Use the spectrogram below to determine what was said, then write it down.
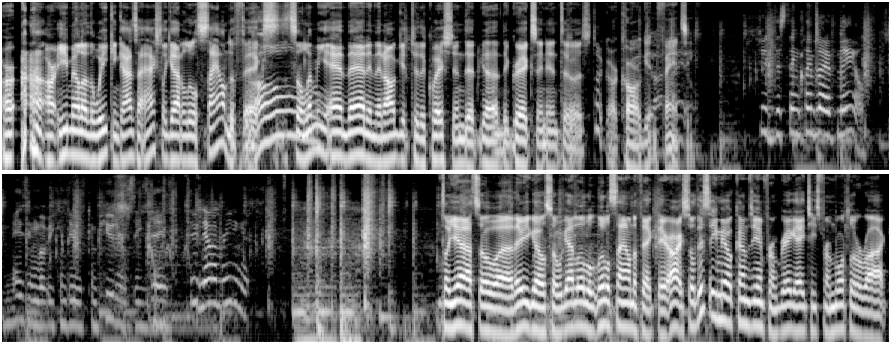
Our, our email of the week, and guys, I actually got a little sound effects. Oh. So let me add that, and then I'll get to the question that uh, that Greg sent in to us. Took our car getting fancy. Dude, this thing claims I have mail. It's amazing what we can do with computers these days. Dude, now I'm reading it. So yeah, so uh, there you go. So we got a little little sound effect there. All right, so this email comes in from Greg H. He's from North Little Rock,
